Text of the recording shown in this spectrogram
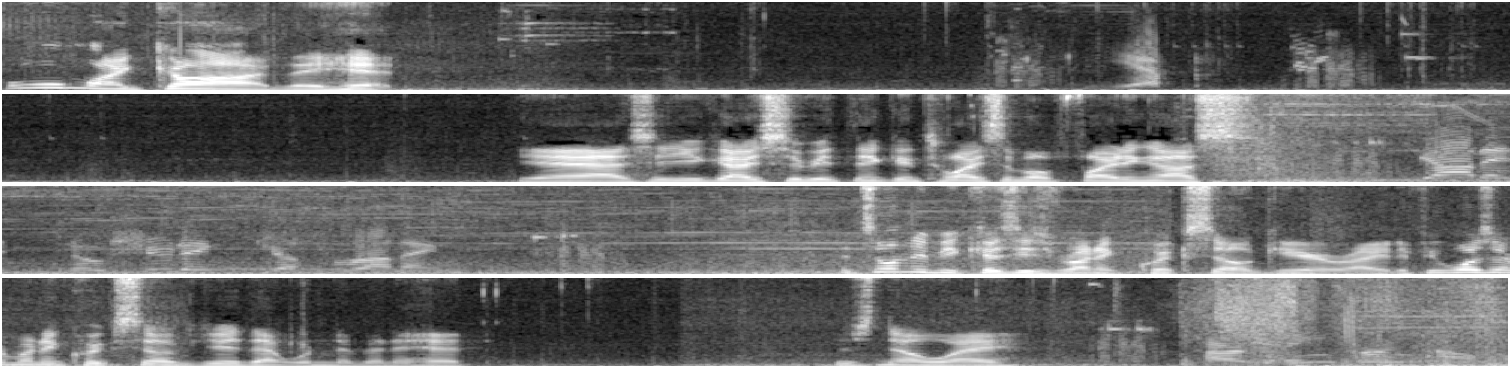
Oh my god, they hit. Yep. Yeah, so you guys should be thinking twice about fighting us. Got it. No shooting, just running. It's only because he's running Quikscell gear, right? If he wasn't running Quikscell gear, that wouldn't have been a hit. There's no way. Targeting for an alpha.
